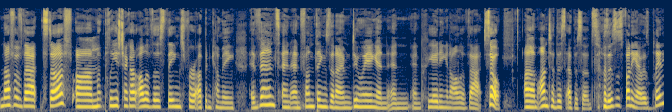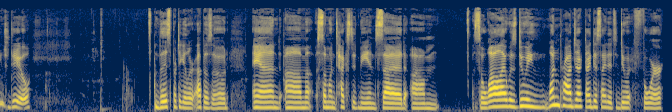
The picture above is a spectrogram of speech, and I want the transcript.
enough of that stuff. Um, please check out all of those things for up and coming events and, and fun things that I'm doing and, and, and creating and all of that. So, um, on to this episode. So this is funny. I was planning to do this particular episode, and um, someone texted me and said, um, "So while I was doing one project, I decided to do it for."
